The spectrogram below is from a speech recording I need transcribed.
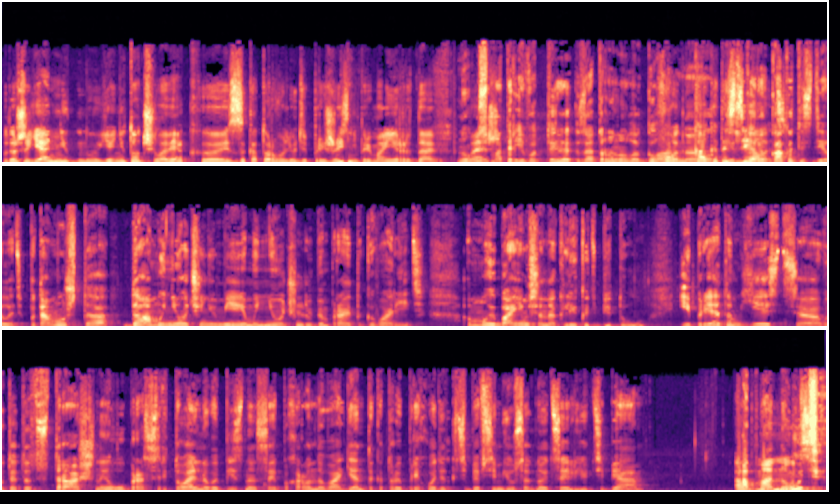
Потому что я не, ну, я не тот человек, э, из-за которого люди при жизни, при моей рыдают, ну, понимаешь? Ну, смотри, вот ты затронула главную вот, как это историю. сделать? Как это сделать? Потому что, да, мы не очень умеем и не очень любим про это говорить, мы боимся накликать беду, и при этом есть э, вот этот страшный образ ритуального бизнеса и похоронного агента, который приходит к тебе в семью с одной целью тебя обмануть.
